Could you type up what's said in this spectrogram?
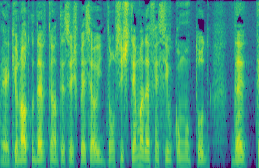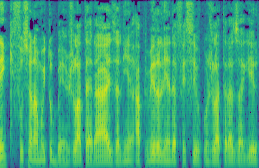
é, que o Náutico deve ter uma atenção especial, então o sistema defensivo como um todo deve, tem que funcionar muito bem. Os laterais, a, linha, a primeira linha defensiva com os laterais zagueiros,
